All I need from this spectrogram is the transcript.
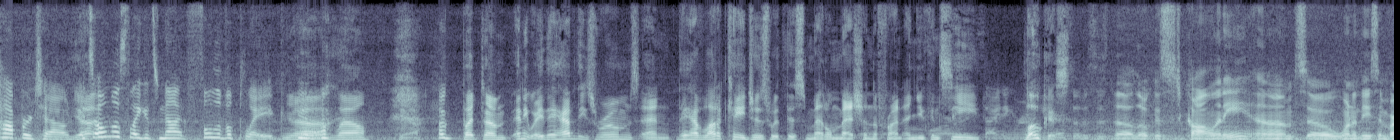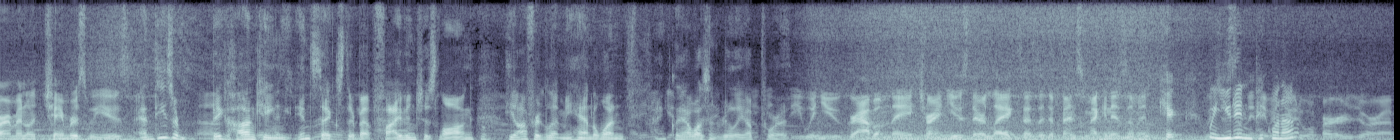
Hoppertown. Yeah. It's almost like it's not full of a plague. you Yeah, know? well, yeah. But um, anyway, they have these rooms, and they have a lot of cages with this metal mesh in the front, and you can see locusts. So this is the locust colony. Um, so one of these environmental chambers we use. And these are big so honking in insects. They're about five inches long. He offered to let me handle one. Frankly, I wasn't really up for it. See, when you grab them, they try and use their legs as a defense mechanism and kick. Wait, you didn't pick one up? To a bird or a,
